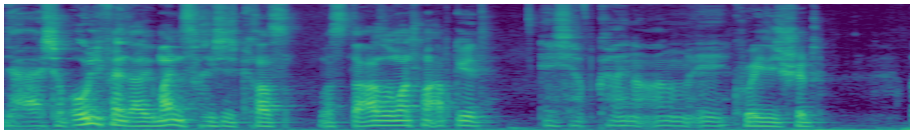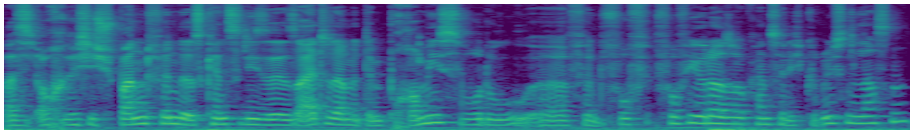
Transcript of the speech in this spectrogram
Ja, ich glaube, OnlyFans allgemein ist richtig krass. Was da so manchmal abgeht. ich habe keine Ahnung, ey. Crazy shit. Was ich auch richtig spannend finde, ist, kennst du diese Seite da mit den Promis, wo du äh, für ein Fuff- Fuffi oder so kannst du dich grüßen lassen?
